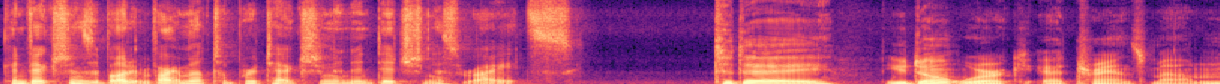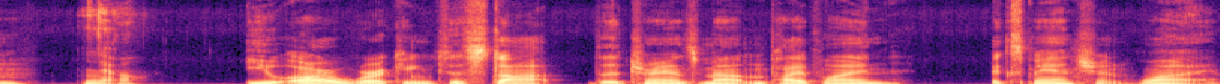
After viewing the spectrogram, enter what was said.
convictions about environmental protection and Indigenous rights. Today, you don't work at Trans Mountain. No. You are working to stop the Trans Mountain pipeline expansion. Why?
